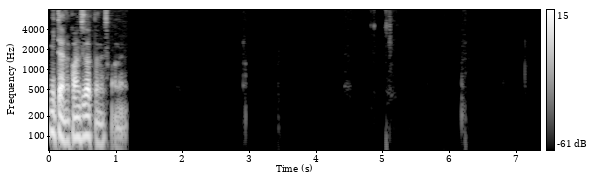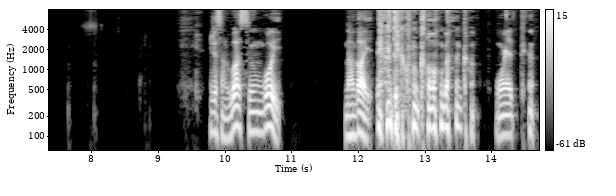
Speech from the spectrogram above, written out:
みたいな感じだったんですかね。リラさん、うわ、すんごい、長い。で、この顔がなんか、もえってなって。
